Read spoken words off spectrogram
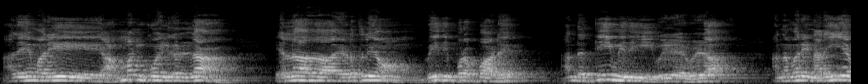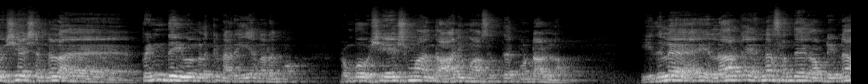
அதே மாதிரி அம்மன் கோயில்கள்லாம் எல்லா இடத்துலையும் வீதி புறப்பாடு அந்த தீமிதி வி- விழா அந்த மாதிரி நிறைய விசேஷங்கள் பெண் தெய்வங்களுக்கு நிறைய நடக்கும். ரொம்ப விசேஷமாக இந்த ஆடி மாதத்தை கொண்டாடலாம். இதில் எல்லாருக்கும் என்ன சந்தேகம் அப்படின்னா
